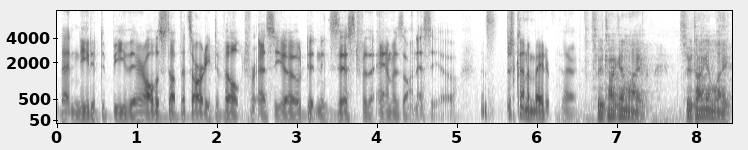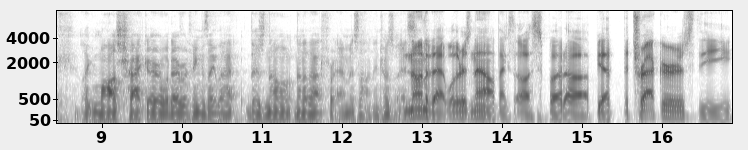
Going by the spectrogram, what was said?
that needed to be there. All the stuff that's already developed for SEO didn't exist for the Amazon SEO. It's just kind of made it from there. So you're talking like so you're talking like like Moz Tracker, whatever things like that. There's no none of that for Amazon in terms of SEO. none of that. Well, there is now thanks to us, but uh, yeah, the trackers, the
